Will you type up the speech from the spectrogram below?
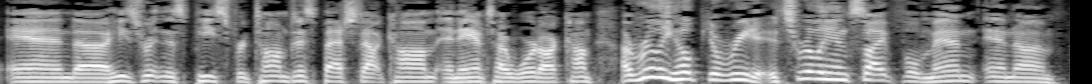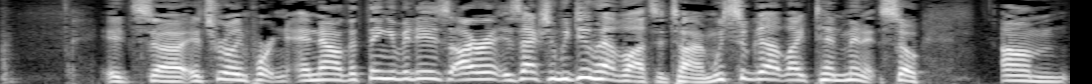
And uh, he's written this piece for TomDispatch.com and Antiwar.com. I really hope you'll read it. It's really insightful, man. And um, it's uh, it's really important. And now the thing of it is, Ira, is actually we do have lots of time. We still got like ten minutes. So, um,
